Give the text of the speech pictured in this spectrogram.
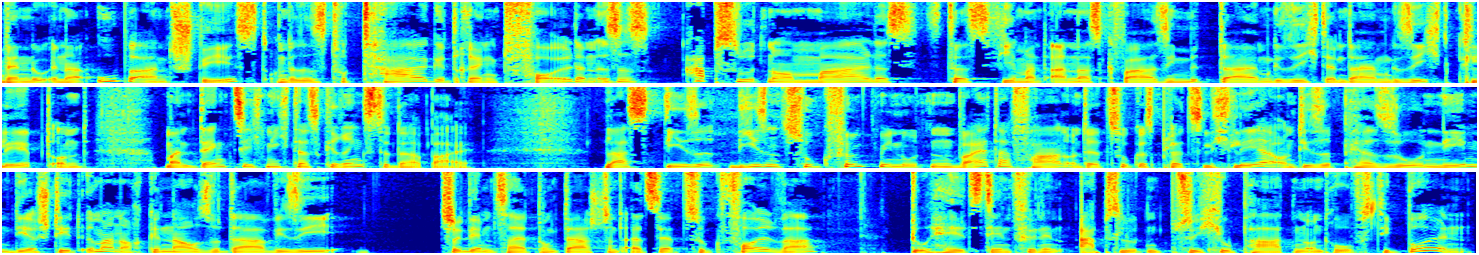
wenn du in einer U-Bahn stehst und es ist total gedrängt voll, dann ist es absolut normal, dass, dass jemand anders quasi mit deinem Gesicht in deinem Gesicht klebt und man denkt sich nicht das Geringste dabei. Lass diese, diesen Zug fünf Minuten weiterfahren und der Zug ist plötzlich leer und diese Person neben dir steht immer noch genauso da, wie sie zu dem Zeitpunkt da stand, als der Zug voll war. Du hältst den für den absoluten Psychopathen und rufst die Bullen.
